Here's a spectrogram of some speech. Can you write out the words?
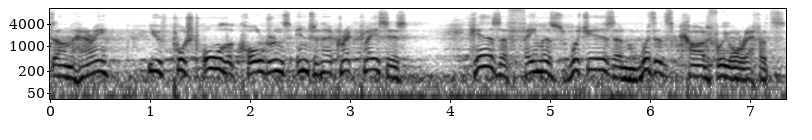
Done, Harry. You've pushed all the cauldrons into their correct places. Here's a famous witches and wizards card for your efforts.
